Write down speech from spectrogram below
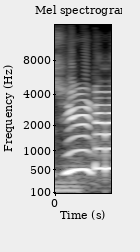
രുചിയുടെ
